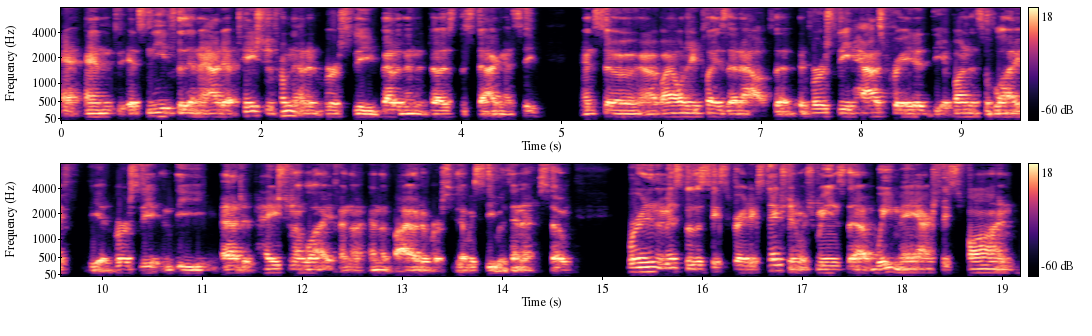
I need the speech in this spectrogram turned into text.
and its need for then adaptation from that adversity better than it does the stagnancy. And so uh, biology plays that out that adversity has created the abundance of life, the adversity and the adaptation of life, and the, and the biodiversity that we see within it. So we're in the midst of the sixth great extinction, which means that we may actually spawn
